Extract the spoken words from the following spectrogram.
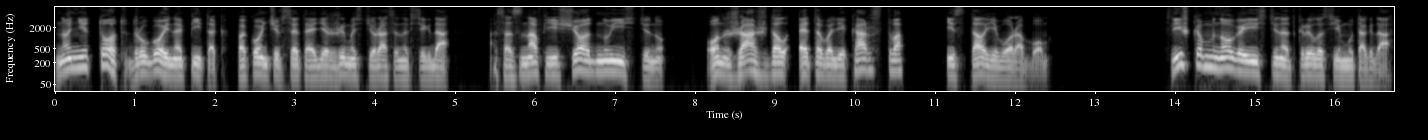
но не тот другой напиток, покончив с этой одержимостью раз и навсегда, осознав еще одну истину, он жаждал этого лекарства и стал его рабом. Слишком много истин открылось ему тогда.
